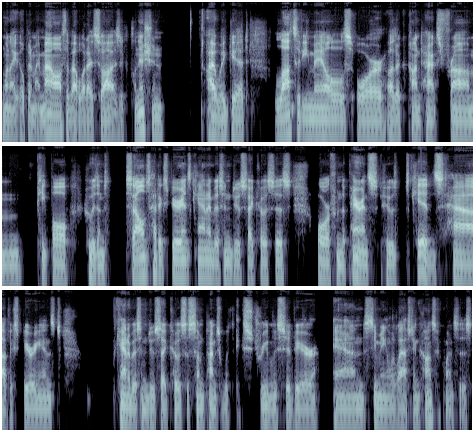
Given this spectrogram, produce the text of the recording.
when I opened my mouth about what I saw as a clinician, I would get lots of emails or other contacts from people who themselves had experienced cannabis induced psychosis or from the parents whose kids have experienced cannabis induced psychosis, sometimes with extremely severe and seemingly lasting consequences.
